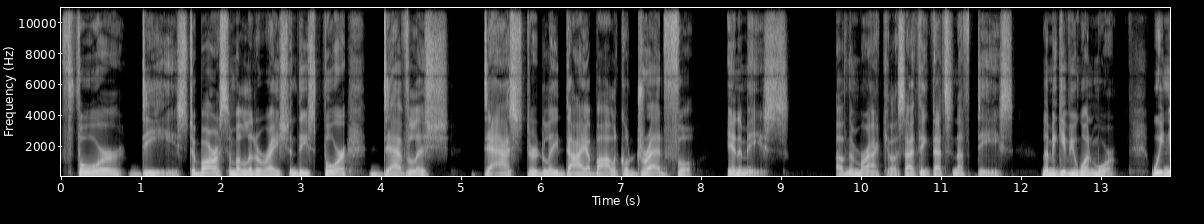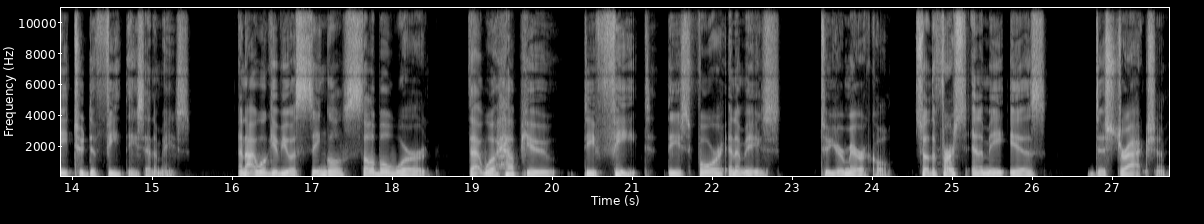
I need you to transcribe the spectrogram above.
four D's. To borrow some alliteration, these four devilish, dastardly, diabolical, dreadful enemies of the miraculous. I think that's enough D's. Let me give you one more. We need to defeat these enemies. And I will give you a single syllable word that will help you defeat these four enemies to your miracle. So the first enemy is distraction.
